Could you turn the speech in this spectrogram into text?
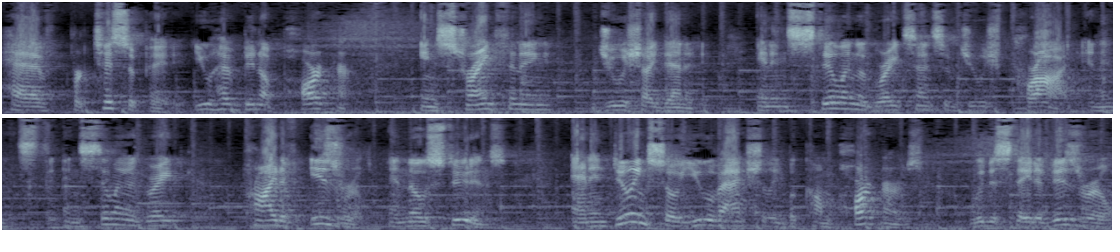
have participated, you have been a partner in strengthening Jewish identity, in instilling a great sense of Jewish pride, and instilling a great pride of Israel in those students. And in doing so, you have actually become partners with the state of Israel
